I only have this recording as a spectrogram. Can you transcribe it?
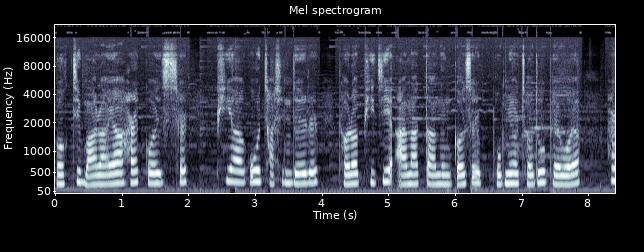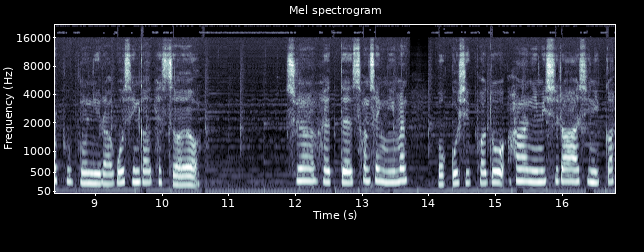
먹지 말아야 할 것을 피하고 자신들을 더럽히지 않았다는 것을 보며 저도 배워야 할 부분이라고 생각했어요. 수련회 때 선생님은 먹고 싶어도 하나님이 싫어하시니까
